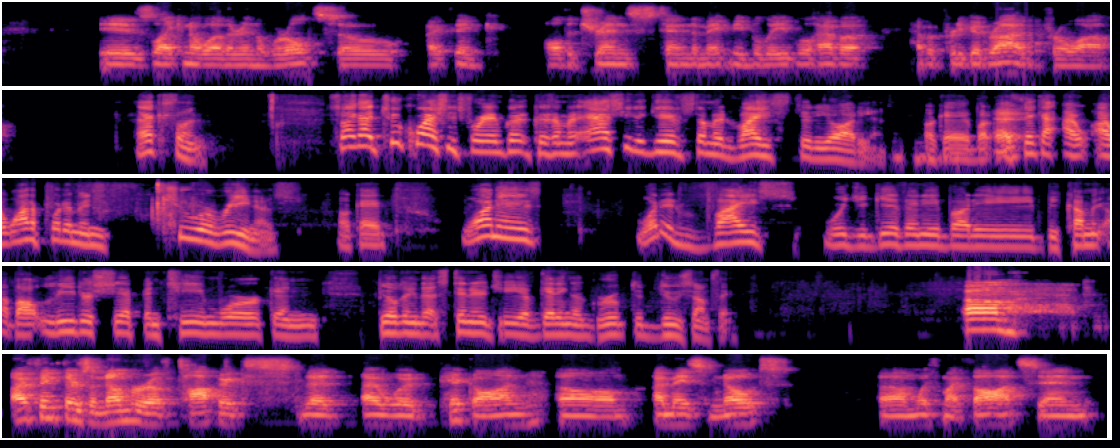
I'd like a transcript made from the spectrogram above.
is like no other in the world. So I think all the trends tend to make me believe we'll have a have a pretty good ride for a while. Excellent. So I got two questions for you because I'm going to ask you to give some advice to the audience. Okay, but okay. I think I, I, I want to put them in two arenas. Okay, one is what advice would you give anybody becoming about leadership and teamwork and building that synergy of getting a group to do something? Um, I think there's a number of topics that I would pick on. Um, I made some notes um, with my thoughts. And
